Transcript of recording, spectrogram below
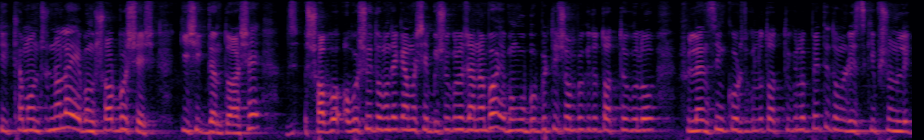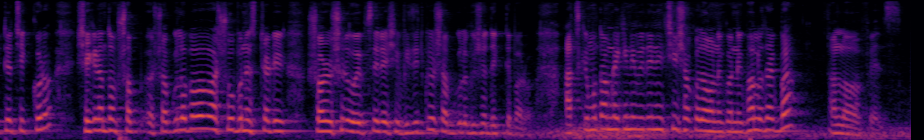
শিক্ষা মন্ত্রণালয় এবং সর্বশেষ কী সিদ্ধান্ত আসে। সব অবশ্যই তোমাদেরকে আমরা সেই বিষয়গুলো জানাব এবং উপবৃত্তি সম্পর্কিত তথ্যগুলো ফ্রিল্যান্সিং কোর্সগুলো তথ্যগুলো পেতে তোমরা ডিসক্রিপশন লিঙ্কটা চেক করো। সেখানে তোমরা সব সবগুলো পাবো বা শোভন স্টাডির সরাসরি ওয়েবসাইটে এসে ভিজিট করে সবগুলো বিষয় দেখতে পারো। আজকের মতো আমরা এখানে বিদায় নিচ্ছি। সকলে অনেক অনেক ভালো থাকবা। আল্লাহ হাফেজ।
